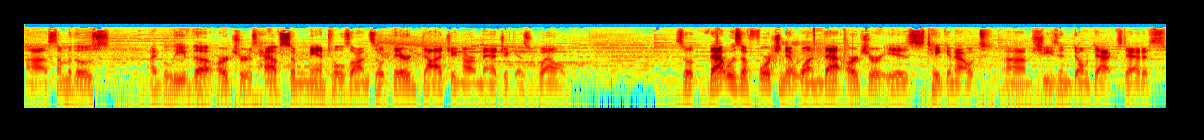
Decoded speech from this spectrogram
Uh, some of those, I believe the archers have some mantles on, so they're dodging our magic as well. So that was a fortunate one. That archer is taken out. Um, she's in don't act status.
